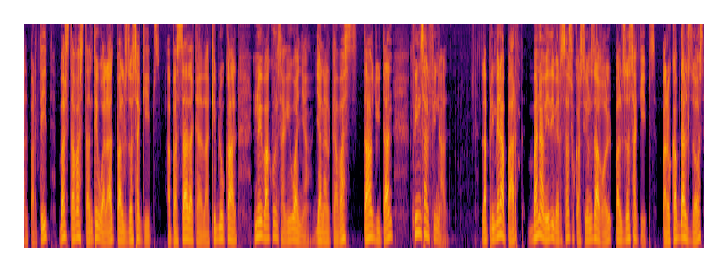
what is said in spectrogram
El partit va estar bastant igualat pels dos equips, a pesar de que l'equip local no hi va aconseguir guanyar i en el que va estar lluitant fins al final. La primera part van haver diverses ocasions de gol pels dos equips, però cap dels dos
